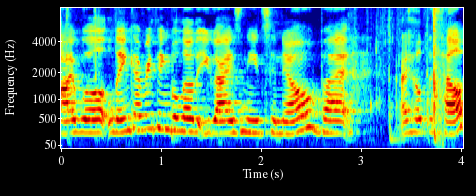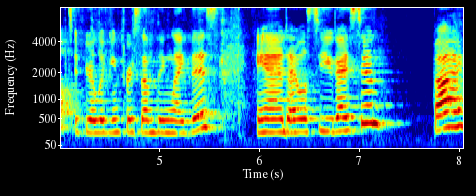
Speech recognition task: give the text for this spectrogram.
I will link everything below that you guys need to know, but I hope this helped if you're looking for something like this, and I will see you guys soon. Bye.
